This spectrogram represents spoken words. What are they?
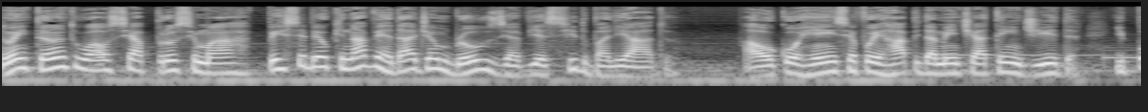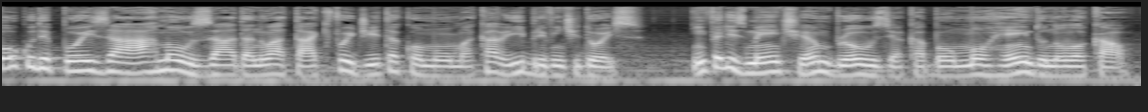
No entanto, ao se aproximar, percebeu que na verdade Ambrose havia sido baleado. A ocorrência foi rapidamente atendida e pouco depois a arma usada no ataque foi dita como uma calibre 22. Infelizmente, Ambrose acabou morrendo no local.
